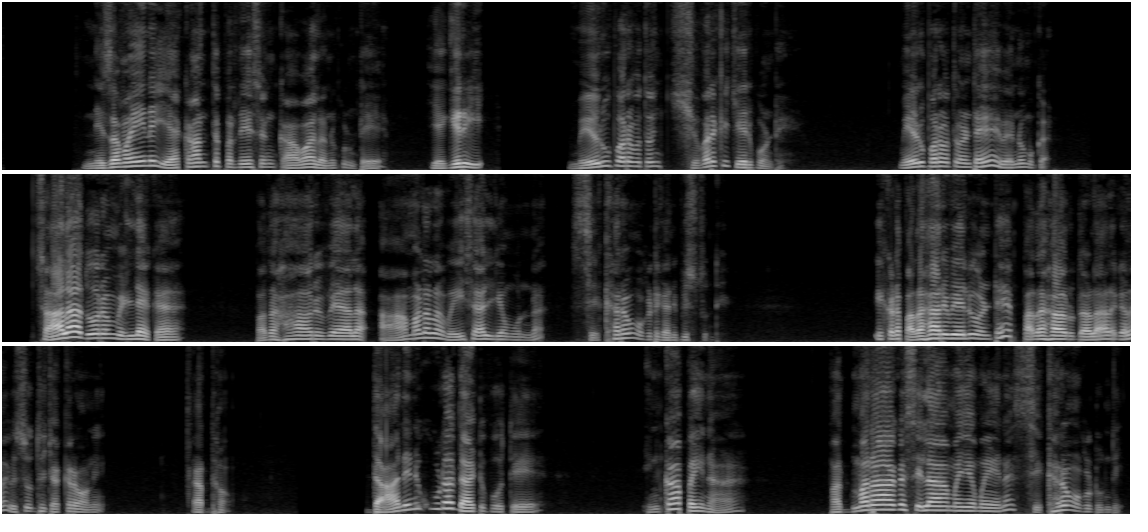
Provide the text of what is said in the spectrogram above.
నిజమైన ఏకాంత ప్రదేశం కావాలనుకుంటే ఎగిరి మేరుపర్వతం చివరికి చేరిపోండి. మేరుపర్వతం అంటే వెన్నుముక. చాలా దూరం వెళ్ళాక పదహారు వేల ఆమడల వైశాల్యం ఉన్న శిఖరం ఒకటి కనిపిస్తుంది. ఇక్కడ పదహారు వేలు అంటే పదహారు దళాల గల విశుద్ధ చక్రం అని అర్థం. దానిని కూడా దాటిపోతే ఇంకా పైన పద్మరాగ శిలామయమైన శిఖరం ఒకటి ఉంది.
